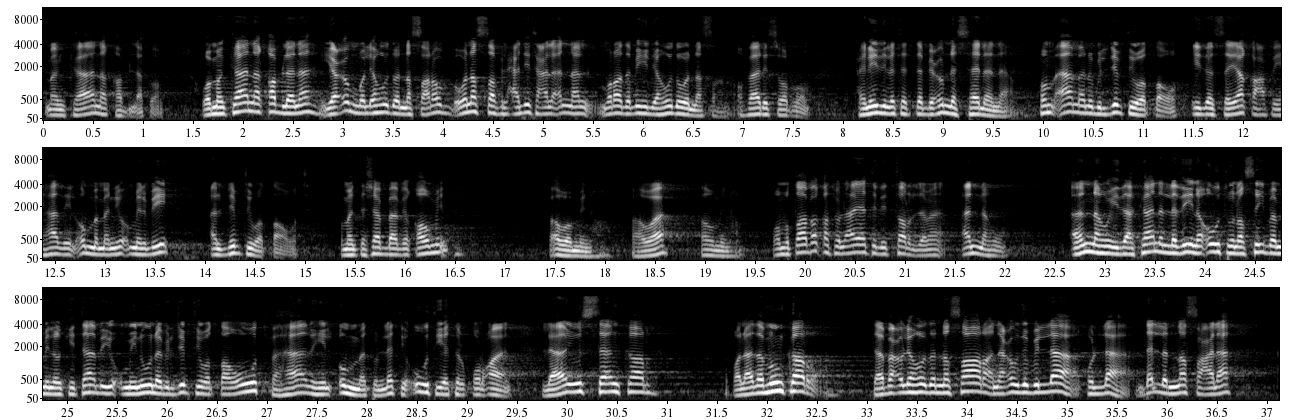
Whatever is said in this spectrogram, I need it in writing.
من كان قبلكم. ومن كان قبلنا يعم اليهود والنصارى ونص في الحديث على أن المراد به اليهود والنصارى وفارس والروم. حينئذ لتتبعون سنن. هم آمنوا بالجبت والطاغوت. إذا سيقع في هذه الأمة من يؤمن بالجبت والطاغوت. ومن تشبه بقوم فهو منهم فهو فهو منهم. ومطابقة الايه للترجمة أنه أنه إذا كان الذين أوتوا نصيبا من الكتاب يؤمنون بالجبت والطاغوت فهذه الأمة التي أوتيت القرآن لا يستنكر. يقول هذا منكر. تابعوا اليهود النصارى نعوذ بالله. قل لا دل النص على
